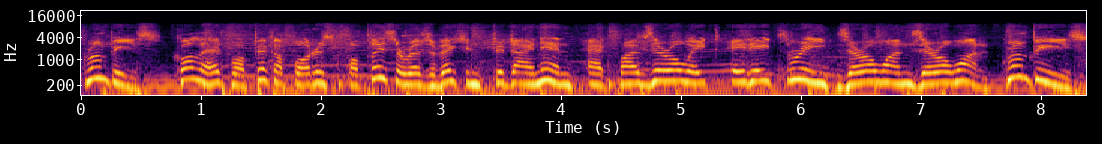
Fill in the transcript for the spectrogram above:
Grumpy's. Call ahead for pickup orders or place a reservation to dine in at 508-883-0101. Grumpy's,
